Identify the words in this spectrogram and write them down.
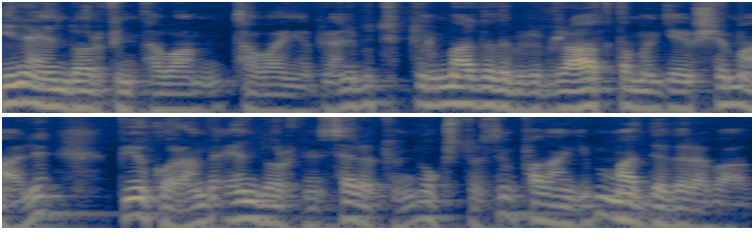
yine endorfin tavan, tavan yapıyor. Yani bu tip durumlarda da bir rahatlama, gevşeme hali büyük oranda endorfin, serotonin, oksitosin falan gibi maddelere bağlı.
